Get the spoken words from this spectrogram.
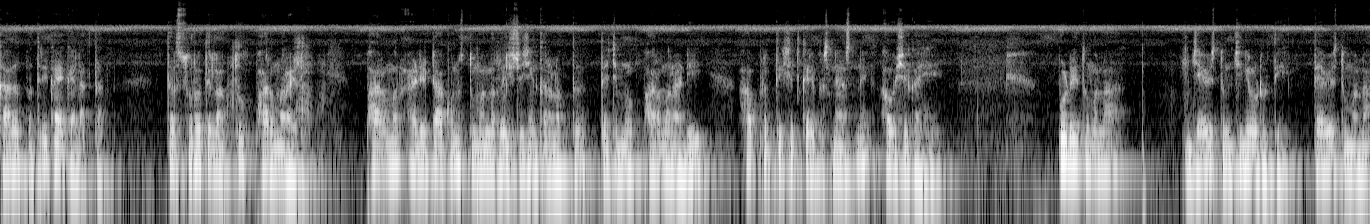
कागदपत्रे काय काय लागतात? तर सुरुवातीला लागतो farmer I D. Farmer I D टाकूनच तुम्हाला रजिस्ट्रेशन करावं लागतं. त्याच्यामुळं फार्मर आय डी हा प्रत्येक शेतकऱ्यापासून असणे आवश्यक आहे. पुढे तुम्हाला ज्यावेळेस तुमची निवड होते त्यावेळेस तुम्हाला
